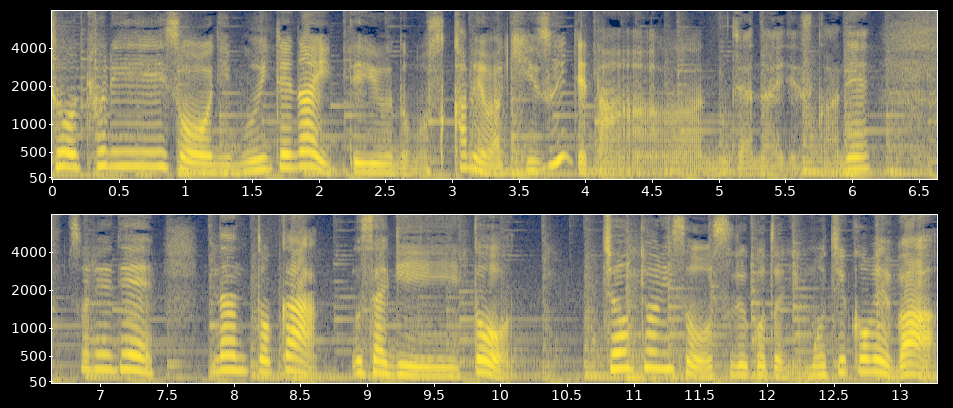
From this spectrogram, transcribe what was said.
長距離走に向いてないっていうのも亀は気づいてたんじゃないですかね。それで、なんとかうさぎと長距離走をすることに持ち込めば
